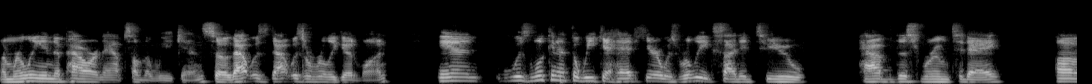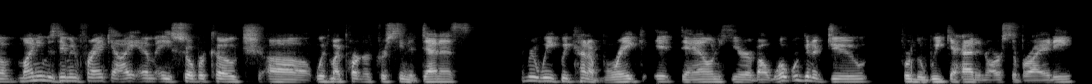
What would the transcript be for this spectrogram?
I'm really into power naps on the weekends, so that was that was a really good one. And was looking at the week ahead here. Was really excited to have this room today. Uh, my name is Damon Frank. I am a sober coach uh, with my partner Kristina Dennis. Every week we kind of break it down here about what we're going to do for the week ahead in our sobriety.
